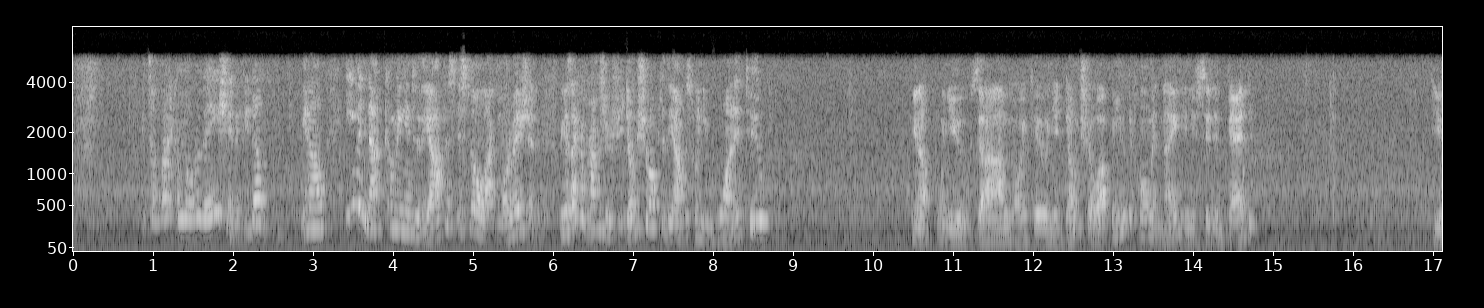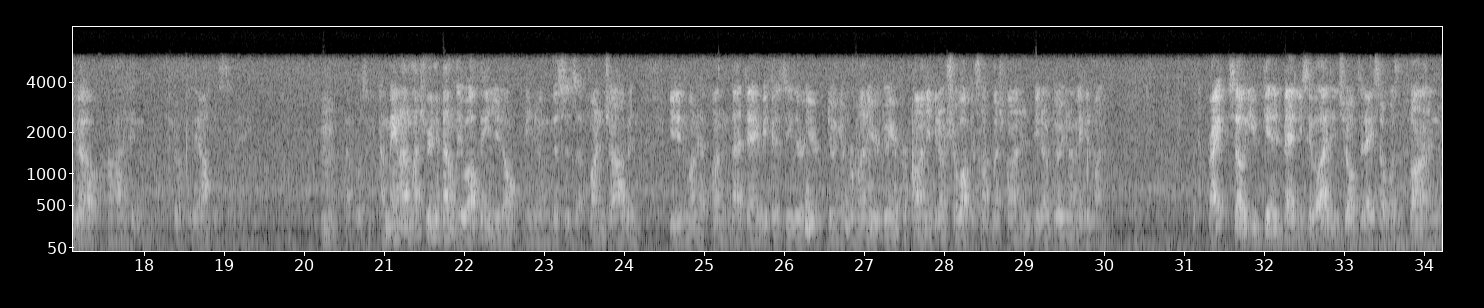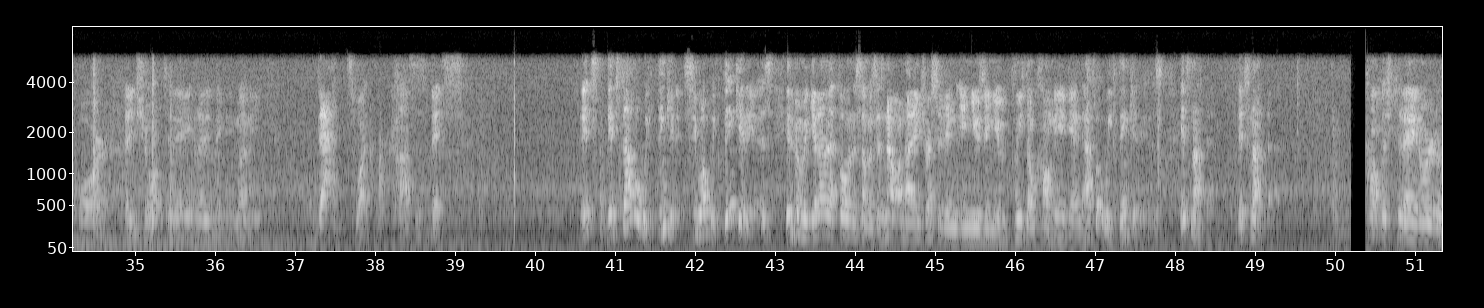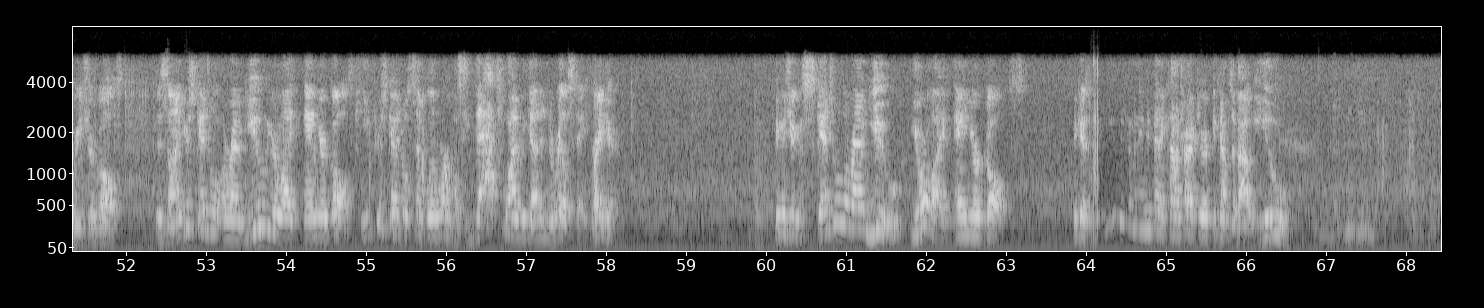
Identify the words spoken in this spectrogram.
It's a lack of motivation. If you don't, you know, even not coming into the office is still a lack of motivation. Because I can promise you, if you don't show up to the office when you wanted to, you know, when you said, "Ah, I'm going to, and you don't show up, when you get home at night and you sit in bed, you go, oh, I didn't show up to the office today. Hmm, that wasn't, I mean, unless you're independently wealthy and you don't, you know, this is a fun job and you didn't want to have fun that day because either you're doing it for money or you're doing it for fun. If you don't show up, it's not much fun, and if you don't do it, you're not making money. Right? So you get in bed and you say, well, I didn't show up today, so it wasn't fun, or I didn't show up today and I didn't make any money. That's what causes this. It's, it's not what we think it is. See, what we think it is, is when we get on that phone and someone says, no, I'm not interested in, in using you, please don't call me again. That's what we think it is. It's not that. It's not that. Accomplish today in order to reach your goals. Design your schedule around you, your life, and your goals. Keep your schedule simple and workable. See, that's why we got into real estate, right here. Because you can schedule around you, your life, and your goals. Because when you become an independent contractor, it becomes about you.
